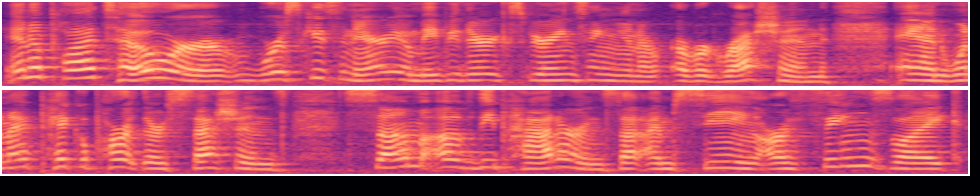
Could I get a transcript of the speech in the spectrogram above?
in a plateau, or worst case scenario, maybe they're experiencing a, a regression. And when I pick apart their sessions, some of the patterns that I'm seeing are things like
